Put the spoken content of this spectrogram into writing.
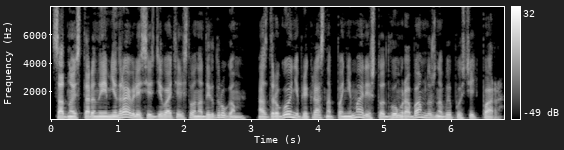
С одной стороны, им не нравились издевательства над их другом, а с другой они прекрасно понимали, что двум рабам нужно выпустить пар.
